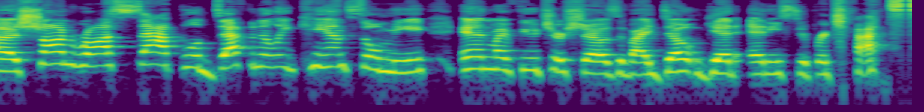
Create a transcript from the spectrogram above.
uh, Sean Ross Sapp will definitely cancel me and my future shows if I don't get any super chats.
